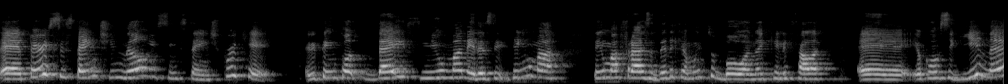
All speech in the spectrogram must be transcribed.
é, persistente e não insistente. Por quê? Ele tentou 10 mil maneiras. E tem uma, tem uma frase dele que é muito boa, né? Que ele fala: é, eu consegui, né,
